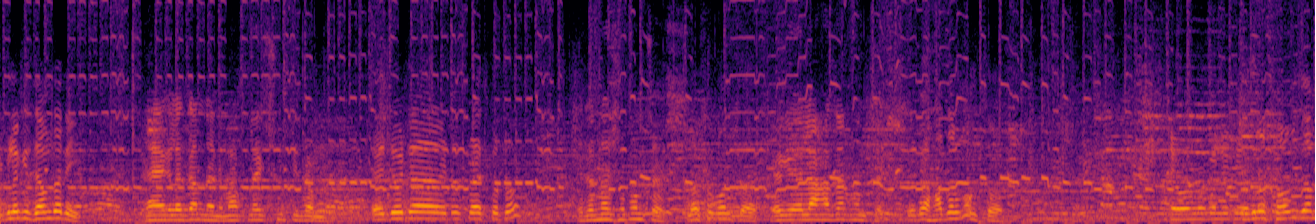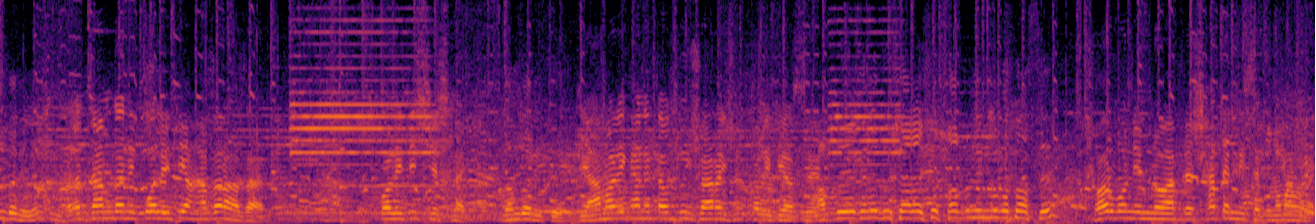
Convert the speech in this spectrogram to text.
এগুলো কি জামদানি? হ্যাঁ এগুলো দাম জানি মাছলাই সুতি দাম জানি এই যে ওইটা এটার প্রাইস কত? এটা নশো পঞ্চাশ। নশো পঞ্চাশ। এগুলো হাজার পঞ্চাশ। এটা হাজার পঞ্চাশ। এগুলো সবই জামদানি এটা জামদানি কোয়ালিটি হাজার হাজার। কোয়ালিটি শেষ নাই। জামদানিতে? যে আমার এখানে তাও দুইশো আড়াইশো কোয়ালিটি আছে। আপনি এখানে দুশো আড়াইশো সর্বনিম্ন কত আছে? সর্বনিম্ন আপনার সাতের নিচে কোনো মাল নাই।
